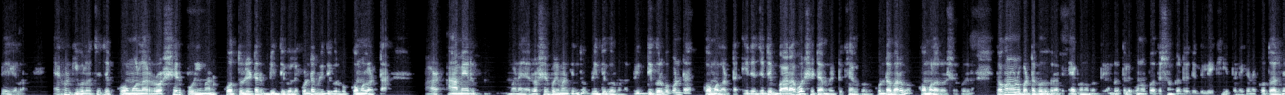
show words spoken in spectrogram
পেয়ে গেলাম। এখন কি বলা হচ্ছে যে কমলার রসের পরিমাণ কত লিটার বৃদ্ধি করলে? কোনটা বৃদ্ধি করব? কমলারটা আর আমের মানে রসের পরিমাণ কিন্তু বৃদ্ধি করব না। বৃদ্ধি করব কোনটা? কমলারটা এটা যেটা বাড়াবো সেটা আমরা একটু খেয়াল করব। কোনটা বাড়াবো? কমলা রসের পরিমাণ। তখন অনুপাতটা কত দাঁড়াবে এক অনুপাত। দুই আমরা তাহলে অনুপাতের সংখ্যাটা যদি লিখি, তাহলে এখানে কত আসবে?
